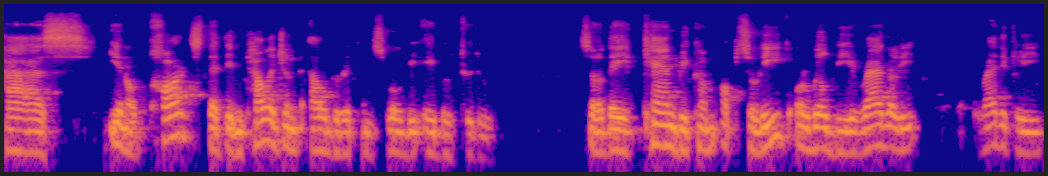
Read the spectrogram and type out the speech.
has you know parts that intelligent algorithms will be able to do. So they can become obsolete or will be radically radically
